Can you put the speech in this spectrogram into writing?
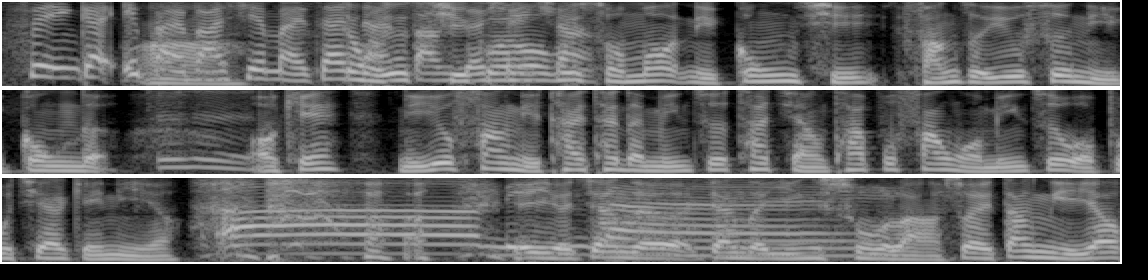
所以应该一百八先买在啊这样我就奇怪了，为。什么你工期房子又是你供的、嗯 o k 你又放你太太的名字，他讲他不放我名字，我不嫁给你哦。啊，也有这样的这样的因素啦。所以当你要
